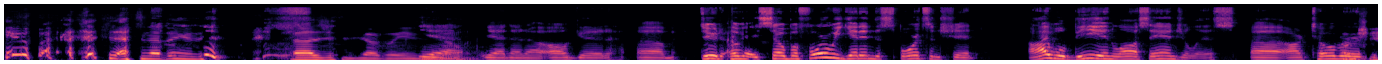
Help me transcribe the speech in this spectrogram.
That's nothing. Uh, it's just a joke, and Yeah, gentlemen. yeah, no, no, all good. Um, dude, okay, so before we get into sports and shit, I will be in Los Angeles, uh, Oh October shit.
